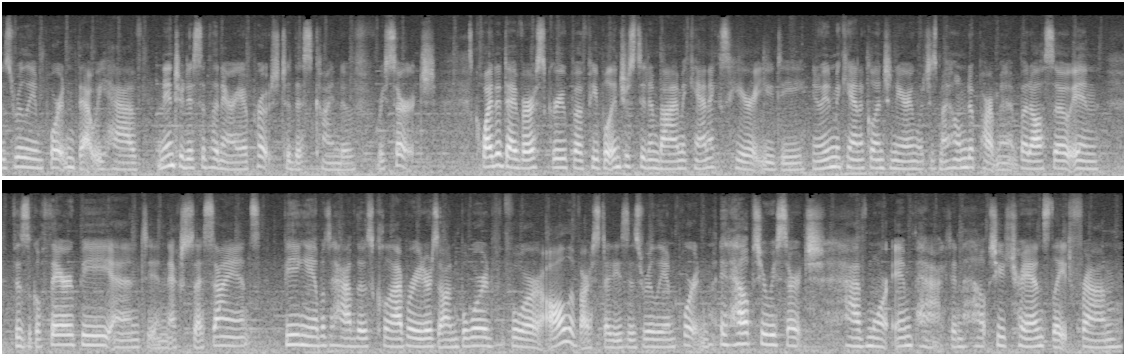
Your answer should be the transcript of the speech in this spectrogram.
It's really important that we have an interdisciplinary approach to this kind of research. It's quite a diverse group of people interested in biomechanics here at UD, you know, in mechanical engineering, which is my home department, but also in physical therapy and in exercise science. Being able to have those collaborators on board for all of our studies is really important. It helps your research have more impact and helps you translate from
